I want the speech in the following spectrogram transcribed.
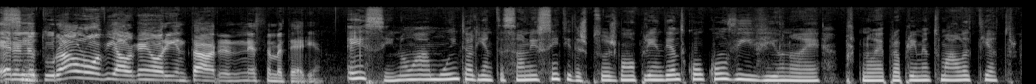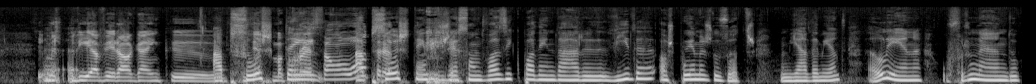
era Sim. natural ou havia alguém a orientar nessa matéria? É assim, não há muita orientação nesse sentido. As pessoas vão aprendendo com o convívio, não é? Porque não é propriamente uma aula de teatro. Sim, mas podia haver alguém que Há pessoas que uma têm, correção a outra. há pessoas que têm projeção de voz e que podem dar eh, vida aos poemas dos outros, nomeadamente a Helena, o Fernando,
